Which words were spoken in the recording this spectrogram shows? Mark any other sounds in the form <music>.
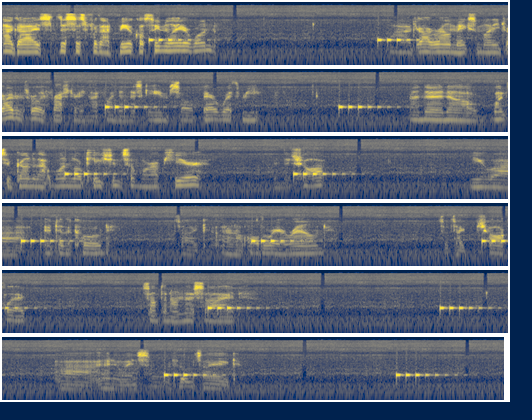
Hi guys, this is for that vehicle simulator one. Uh, drive around, make some money. Driving's really frustrating, I find, in this game, so bear with me. And then, uh, once you've gone to that one location somewhere up here, in the shop, you, uh, enter the code. It's like, I don't know, all the way around. So it's like chocolate, something on this side. Uh, anyways, it was like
